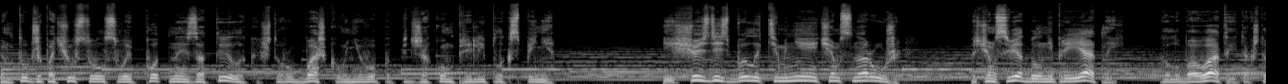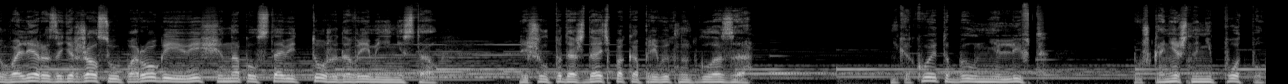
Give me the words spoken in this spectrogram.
Он тут же почувствовал свой потный затылок, и что рубашка у него под пиджаком прилипла к спине. Еще здесь было темнее, чем снаружи. Причем свет был неприятный, голубоватый, так что Валера задержался у порога и вещи на пол ставить тоже до времени не стал — Решил подождать, пока привыкнут глаза. Никакой это был не лифт. Уж, конечно, не подпол,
